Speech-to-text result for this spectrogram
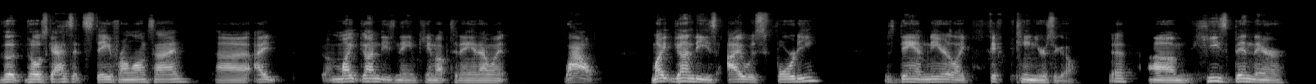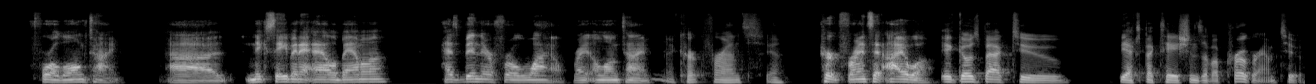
The those guys that stay for a long time. Uh, I Mike Gundy's name came up today, and I went, "Wow, Mike Gundy's." I was forty, was damn near like fifteen years ago. Yeah. Um, he's been there for a long time. Uh, Nick Saban at Alabama has been there for a while, right? A long time. Kirk Ferentz, yeah. Kirk Ferentz at Iowa. It goes back to the expectations of a program too.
